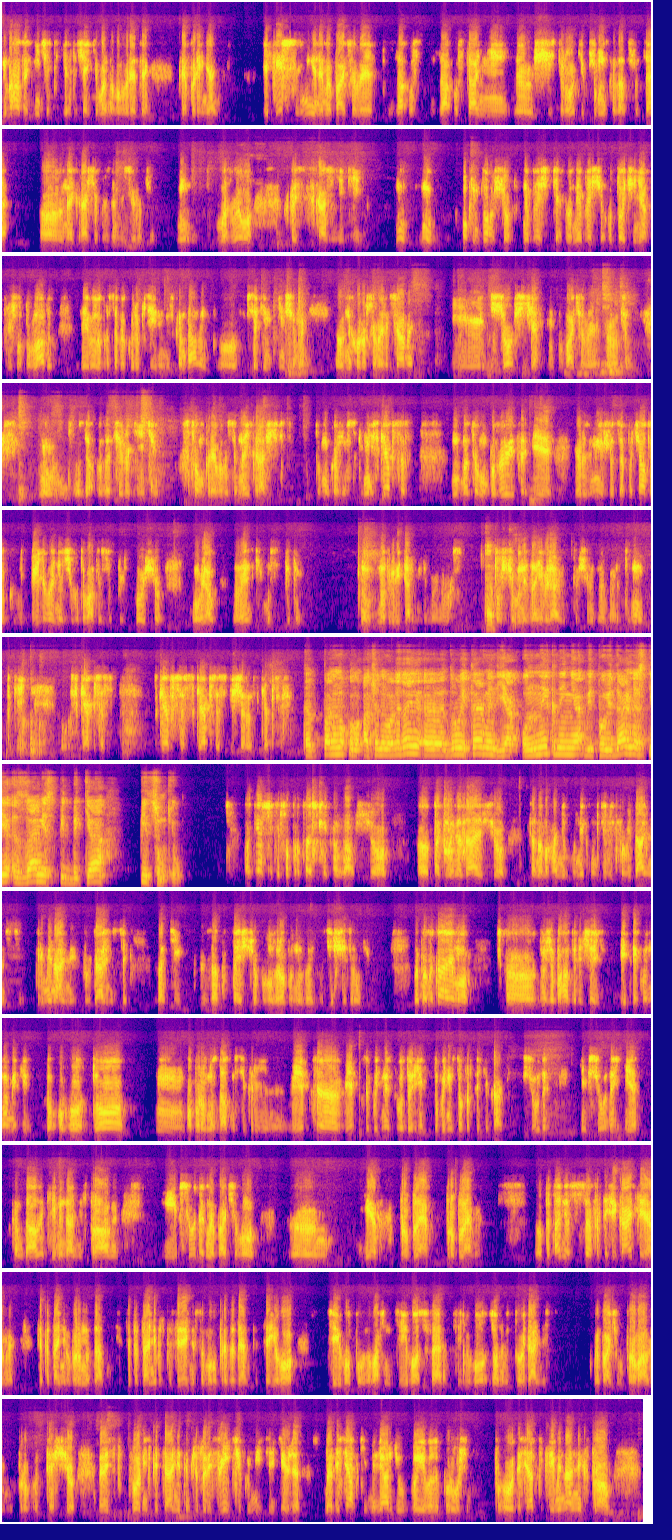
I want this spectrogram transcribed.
І багато інших таких речей, які можна говорити для порівняння. Які ж зміни ми бачили за, за останні е, 6 років, щоб не сказати, що це е, найкращий президент усіх років? Ну, можливо, хтось скаже, які. Ну, ну, окрім того, що найближче, найближче оточення прийшло до влади, заявило про себе корупційними скандалами, всякими іншими нехорошими речами. І що ще ми побачили ну, за, за ці роки, які в чому проявилося найкращість. Тому кажу, мій скепсис на цьому базується, і я розумію, що це початок відбілювання чи готуватися до того, що, мовляв, Зеленський мусить піти. Ну, на другий термін, я маю на. Е, То, що вони заявляють, то, що вони заявляють. Тому такий скепсис, скепсис, скепсис і ще раз скепсис. Е, Пане Миколо, а чи не виглядає е, другий термін як уникнення відповідальності замість підбиття підсумків? От я ж тільки що про це ще казав, що е, так виглядає, що відповідальності, кримінальної відповідальності за ті за те, що було зроблено за ці 6 років. Ми пам'ятаємо е, дуже багато речей від економіки до до м, обороноздатності країни, від, е, від будівництва доріг до будівництва фортифікацій. Всюди і всюди є скандали, кримінальні справи, і всюди ми бачимо е, є проблем, проблеми. Питання з фортифікаціями це питання обороноздатності, це питання безпосередньо самого президента. Це його, це його повноваження, це його сфера, це його зона відповідальності. Ми бачимо провалені про те, що навіть створені спеціальні тимчасові слідчі комісії, які вже на десятки мільярдів виявили порушень, про десятки кримінальних справ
